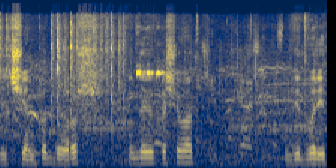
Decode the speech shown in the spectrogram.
Дяченко, Дорош іде відпочивати від воріт.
